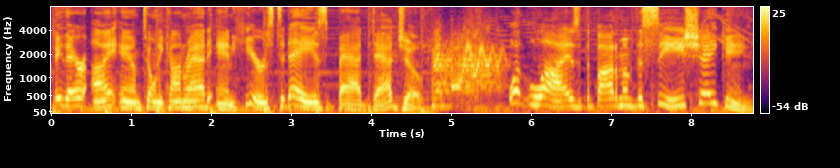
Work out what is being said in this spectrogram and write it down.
Hey there, I am Tony Conrad, and here's today's bad dad joke. What lies at the bottom of the sea shaking?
